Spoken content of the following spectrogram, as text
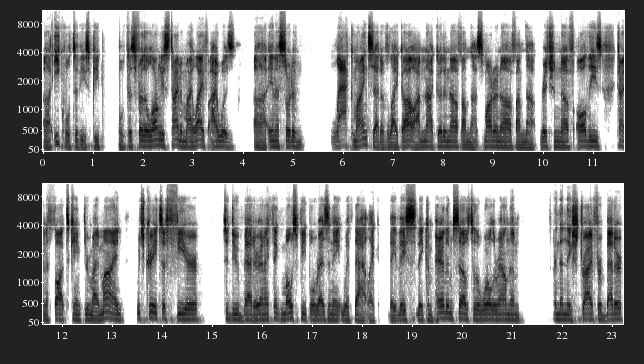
uh, equal to these people. Because for the longest time in my life, I was uh, in a sort of lack mindset of like, oh, I'm not good enough. I'm not smart enough. I'm not rich enough. All these kind of thoughts came through my mind, which creates a fear to do better. And i think most people resonate with that. Like they they they compare themselves to the world around them and then they strive for better.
